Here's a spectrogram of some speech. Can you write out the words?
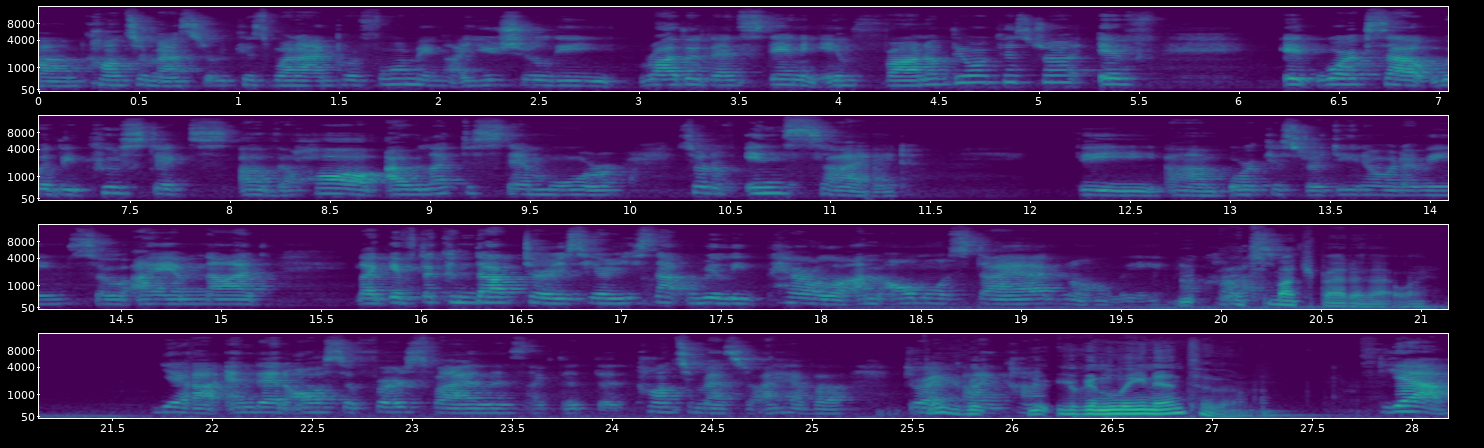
um, concertmaster because when I'm performing, I usually rather than standing in front of the orchestra, if it works out with the acoustics of the hall, I would like to stand more sort of inside the um, orchestra. Do you know what I mean? So I am not like if the conductor is here, he's not really parallel. I'm almost diagonally across. It's much better that way. Yeah, and then also first violins, like the, the concertmaster, I have a direct you can, eye. You can lean into them. Yeah.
